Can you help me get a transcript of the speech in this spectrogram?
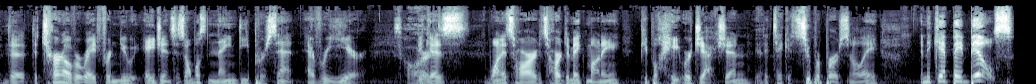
The the turnover rate for new agents is almost 90% every year. It's hard. Because one, it's hard. It's hard to make money. People hate rejection. They take it super personally, and they can't pay bills.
